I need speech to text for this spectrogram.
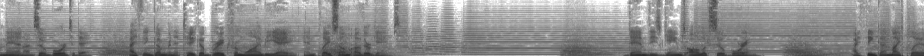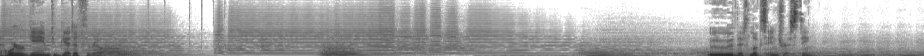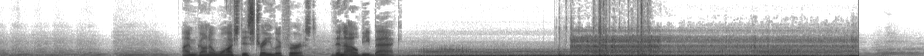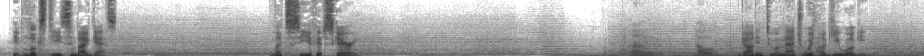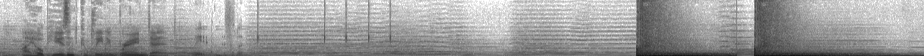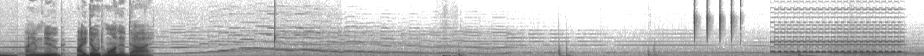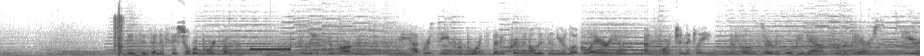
Man I'm so bored today. I think I'm gonna take a break from YBA and play some other games. Damn these games all look so boring. I think I might play a horror game to get a thrill. Ooh this looks interesting. I'm gonna watch this trailer first, then I'll be back. It looks decent I guess. Let's see if it's scary. Um, oh, Got into a match with Huggy Wuggy. I hope he isn't completely brain dead. wait, I don't wanna die. This is an official report from the police department. We have received reports that a criminal is in your local area. Unfortunately, the phone service will be down for repairs.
